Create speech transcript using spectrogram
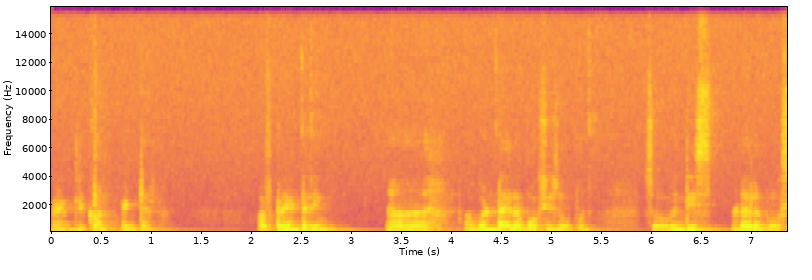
and click on enter. After entering uh, one dialog box is open. So in this dialog box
